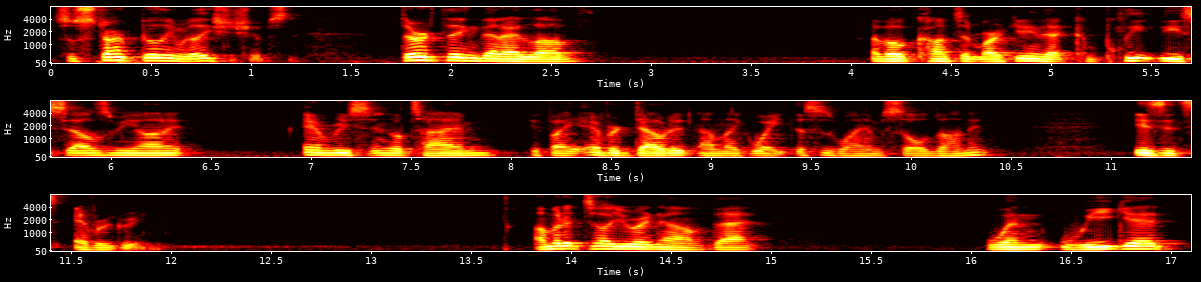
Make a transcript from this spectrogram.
So start building relationships. Third thing that I love about content marketing that completely sells me on it every single time. If I ever doubt it, I'm like, wait, this is why I'm sold on it, is it's evergreen. I'm going to tell you right now that when we get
